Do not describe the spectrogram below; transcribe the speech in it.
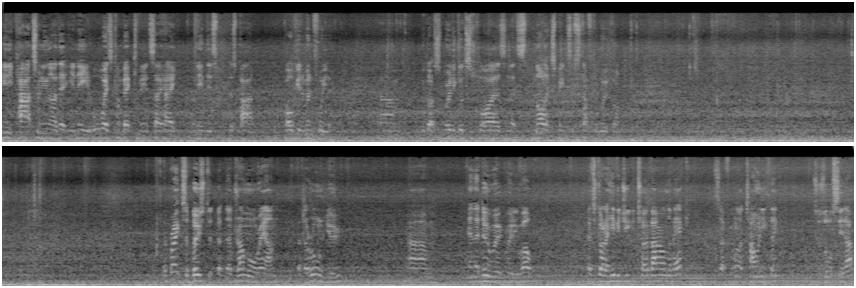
Any parts or anything like that you need, always come back to me and say, hey, I need this this part. I'll get them in for you. Um, we've got some really good suppliers, and it's not expensive stuff to work on. The brakes are boosted, but they're drum all round, but they're all new, um, and they do work really well. It's got a heavy duty tow bar on the back, so if you want to tow anything, this is all set up.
